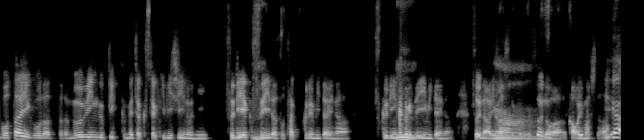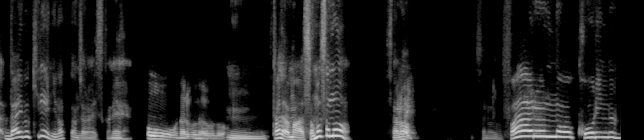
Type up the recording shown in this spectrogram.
5対5だったらムービングピックめちゃくちゃ厳しいのに、3x3 だとタックルみたいな、スクリーンかけていいみたいな、そういうのありましたけど、うんそういうのは変わりました？いや、だいぶ綺麗になったんじゃないですかね。おおなるほど、なるほど。うん、ただまあ、そもそも、その、はいそのファールのコーリング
